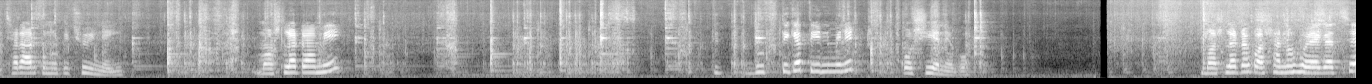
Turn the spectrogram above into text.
এছাড়া আর কোনো কিছুই নেই। মশলাটা আমি দু থেকে তিন মিনিট কষিয়ে নেব। মশলাটা কষানো হয়ে গেছে।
